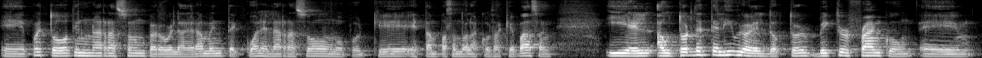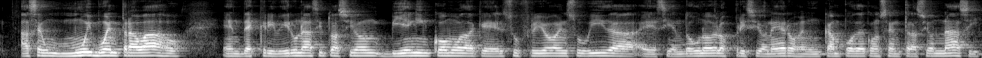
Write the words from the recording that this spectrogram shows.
eh, pues todo tiene una razón, pero verdaderamente cuál es la razón o por qué están pasando las cosas que pasan. Y el autor de este libro, el doctor Victor Frankl, eh, hace un muy buen trabajo en describir una situación bien incómoda que él sufrió en su vida eh, siendo uno de los prisioneros en un campo de concentración nazi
